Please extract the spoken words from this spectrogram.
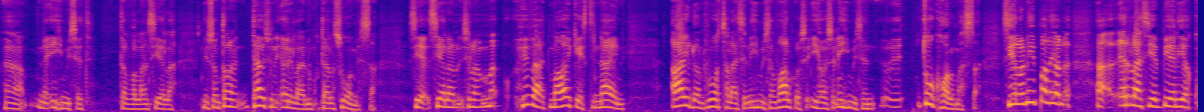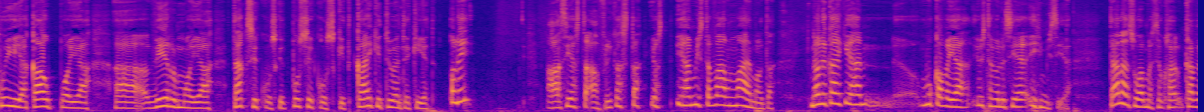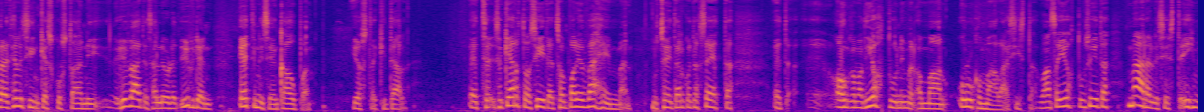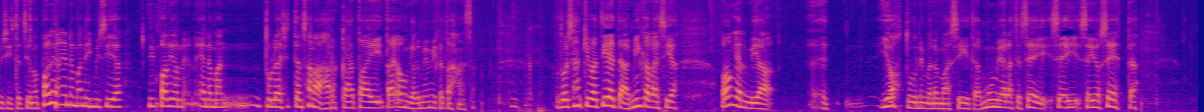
ää, ne ihmiset tavallaan siellä, niin se on täysin erilainen kuin täällä Suomessa. Sie, siellä on, siellä on mä, hyvä, että mä oikeasti näin aidon ruotsalaisen ihmisen, valkoisen ihoisen ihmisen Tukholmassa. Siellä on niin paljon äh, erilaisia pieniä kujia, kauppoja, äh, virmoja, taksikuskit, pussikuskit, kaikki työntekijät. Oli Aasiasta, Afrikasta, just ihan mistä vaan maailmalta. Ne oli kaikki ihan mukavia, ystävällisiä ihmisiä. Täällä Suomessa, kun sä kävelet Helsingin keskustaan, niin hyvä, että sä löydät yhden etnisen kaupan jostakin täällä. Et se, se kertoo siitä, että se on paljon vähemmän, mutta se ei tarkoita se, että, että ongelmat johtuu nimenomaan ulkomaalaisista, vaan se johtuu siitä määrällisestä ihmisistä, että siinä on paljon enemmän ihmisiä, niin paljon enemmän tulee sitten sanaharkkaa tai, tai ongelmia, mikä tahansa. Okay. Mutta olisi ihan kiva tietää, minkälaisia ongelmia et, johtuu nimenomaan siitä. Mun mielestä se ei, se, ei, se ei ole se, että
